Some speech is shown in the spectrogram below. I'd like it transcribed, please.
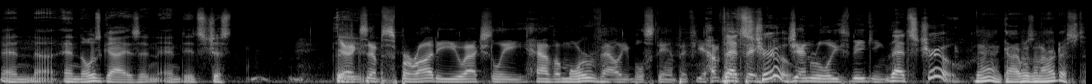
and uh, and those guys, and and it's just yeah. Except Sperati, you actually have a more valuable stamp if you have. that. That's thing, true. Generally speaking. that's true. Yeah, guy was an artist.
